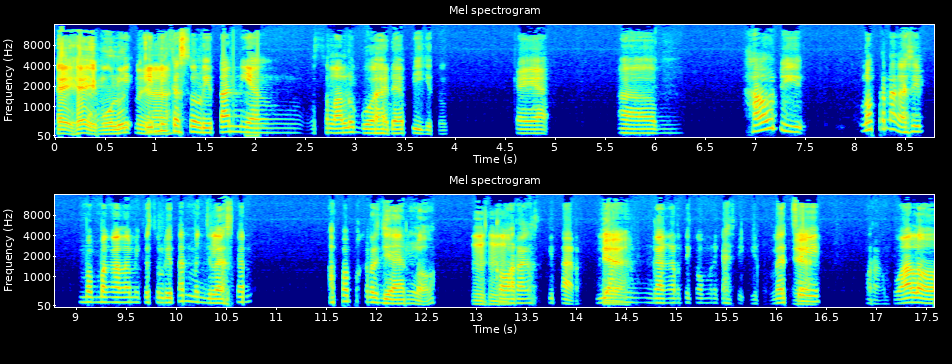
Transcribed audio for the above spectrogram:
hey hey mulutnya ini kesulitan yang selalu gue hadapi gitu kayak um, how do you, lo pernah gak sih mengalami kesulitan menjelaskan apa pekerjaan lo Mhm. ke orang sekitar Yeah. yang nggak ngerti komunikasi gitu. Let's Yeah. say orang tua lo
